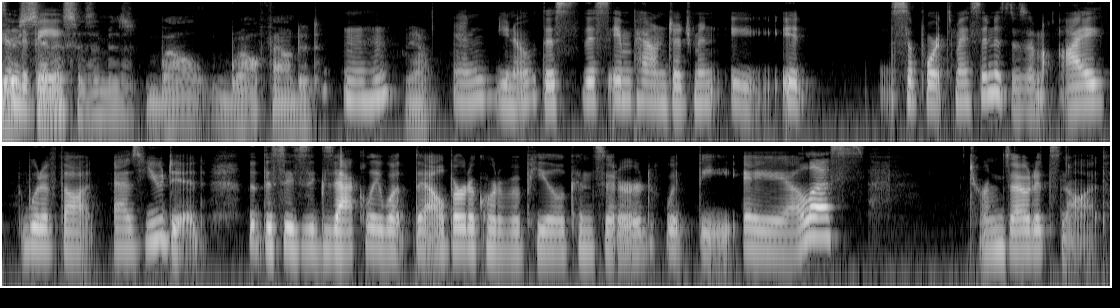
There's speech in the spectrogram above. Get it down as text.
your to be. cynicism is well well founded. Mm-hmm. Yeah. and you know this this impound judgment it supports my cynicism i would have thought as you did that this is exactly what the alberta court of appeal considered with the aals turns out it's not.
